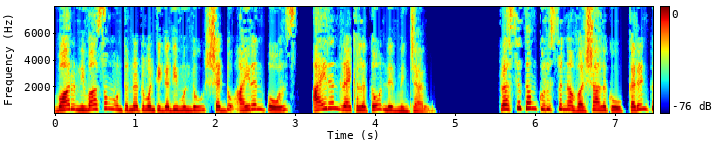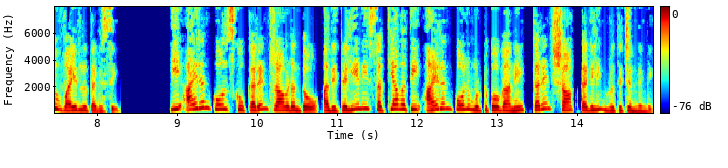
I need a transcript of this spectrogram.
వారు నివాసం ఉంటున్నటువంటి గది ముందు షెడ్డు ఐరన్ పోల్స్ ఐరన్ రేఖలతో నిర్మించారు. ప్రస్తుతం కురుస్తున్న వర్షాలకు కరెంటు వైర్లు తడిసి ఈ ఐరన్ పోల్స్కు కరెంట్ రావడంతో అది తెలియని సత్యావతి ఐరన్ పోలు ముట్టుకోగానే కరెంట్ షాక్ తగిలి మృతి చెందింది.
